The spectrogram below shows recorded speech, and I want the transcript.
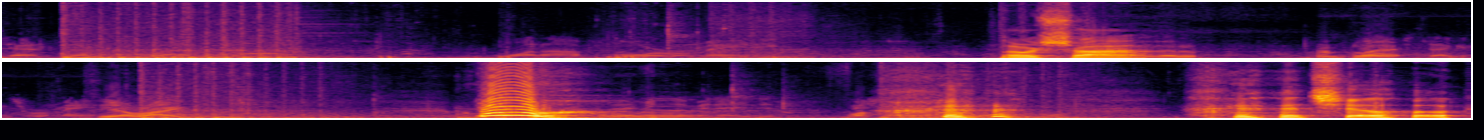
10 seconds left. One op four remaining. No shot. Let him, let him play. Five seconds remaining. To your right. Woo! Four eliminated. Mission successful. Chill.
